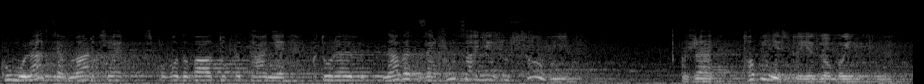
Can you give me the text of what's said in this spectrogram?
kumulacja w Marcie spowodowała to pytanie, które nawet zarzuca Jezusowi, że Tobie jest to Jezu obojętne.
